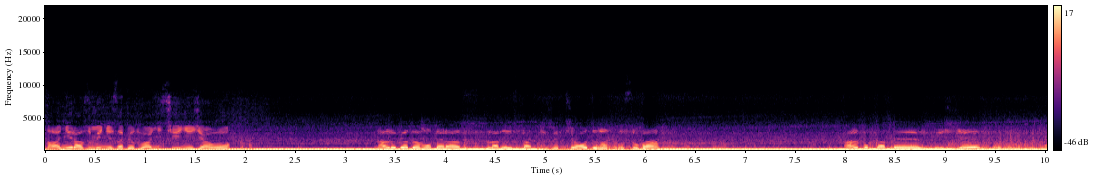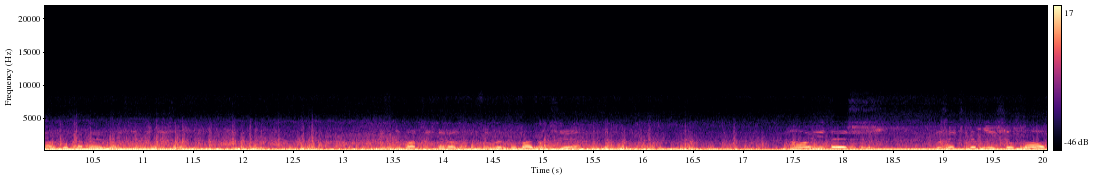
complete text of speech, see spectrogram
No ani razu mnie nie zawiodła, nic jej nie działo. No ale wiadomo, teraz plan jest taki, że przechodzę na dwusuwa albo KTM 200, albo KTM 250. Chcę zobaczyć teraz dwusuwem, pobawić się. No i też troszeczkę mniejszą moc,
